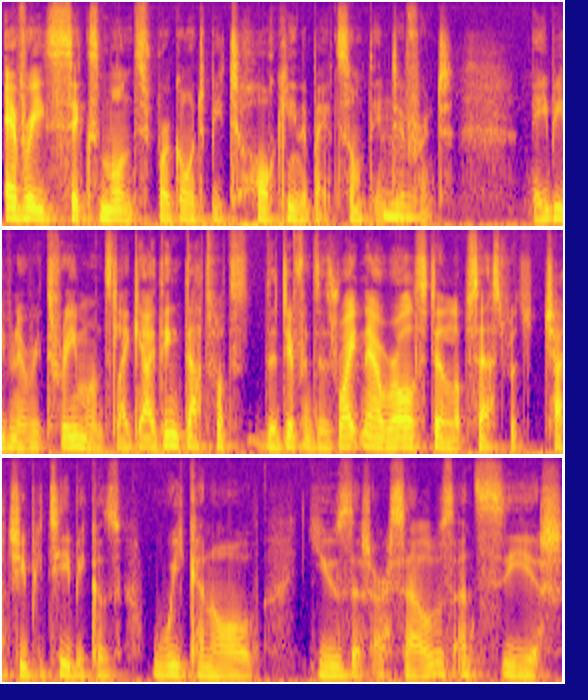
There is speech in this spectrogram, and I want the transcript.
every six months we're going to be talking about something mm. different. Maybe even every three months. Like I think that's what the difference is. Right now we're all still obsessed with ChatGPT because we can all use it ourselves and see it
